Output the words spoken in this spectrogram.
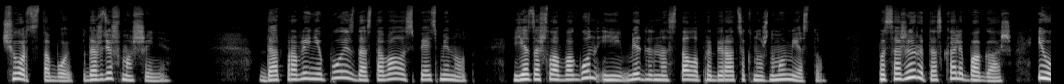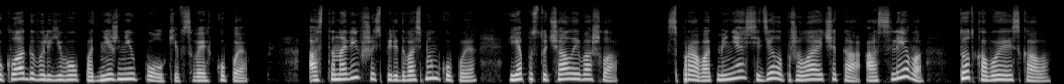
«Черт с тобой, подождешь в машине». До отправления поезда оставалось пять минут. Я зашла в вагон и медленно стала пробираться к нужному месту. Пассажиры таскали багаж и укладывали его под нижние полки в своих купе. Остановившись перед восьмым купе, я постучала и вошла. Справа от меня сидела пожилая чита, а слева — тот, кого я искала.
